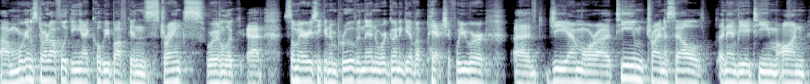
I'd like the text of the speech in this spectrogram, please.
Um, we're going to start off looking at Kobe Bufkin's strengths. We're going to look at some areas he can improve, and then we're going to give a pitch. If we were a GM or a team trying to sell an NBA team on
